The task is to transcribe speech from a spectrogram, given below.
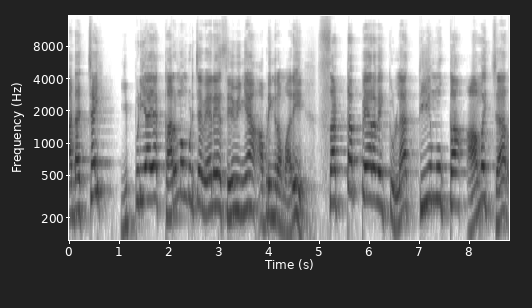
அடச்சை இப்படியாய கர்மம் பிடிச்ச வேலையை செய்வீங்க அப்படிங்கிற மாதிரி சட்டப்பேரவைக்குள்ள திமுக அமைச்சர்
